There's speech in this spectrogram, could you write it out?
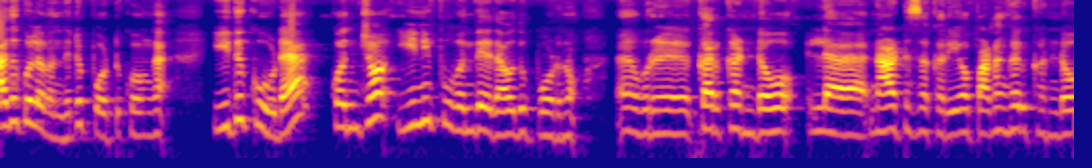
அதுக்குள்ளே வந்துட்டு போட்டுக்கோங்க. இது கூட கொஞ்சம் இனிப்பு வந்து ஏதாவது போடணும். ஒரு கற்கண்டோ இல்லை நாட்டு சர்க்கரையோ பனங்கற்கண்டோ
